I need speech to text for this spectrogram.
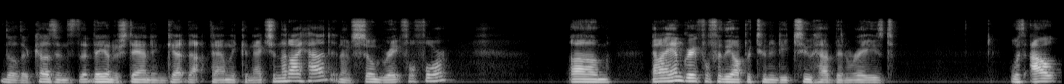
though they're cousins, that they understand and get that family connection that I had, and I'm so grateful for. Um, and I am grateful for the opportunity to have been raised without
